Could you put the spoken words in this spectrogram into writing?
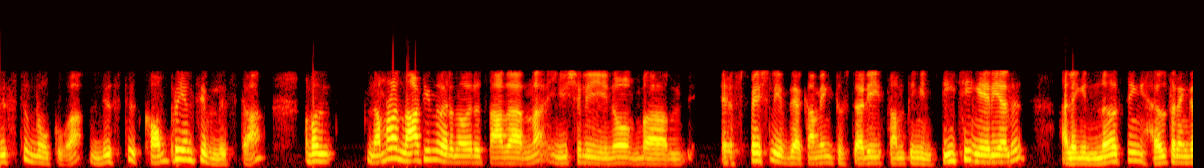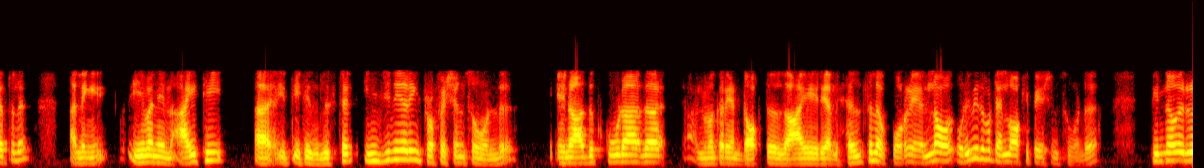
ലിസ്റ്റ് നോക്കുക. ലിസ്റ്റ് കോംപ്രിഹെൻസീവ് ലിസ്റ്റാണ് അപ്പം നമ്മുടെ നാട്ടിൽ നിന്ന് വരുന്നവർ സാധാരണ usually you know especially if the coming to study something in teaching ഏരിയയിൽ അല്ലെങ്കിൽ നഴ്സിംഗ് ഹെൽത്ത് രംഗത്തിൽ അല്ലെങ്കിൽ even in I T it is listed engineering പ്രൊഫഷൻസും ഉണ്ട്. ഇനോ അത് കൂടാതെ നമുക്കറിയാം ഡോക്ടേഴ്സ് ആ ഏരിയയിൽ ഹെൽത്തിൽ കുറേ എല്ലാ ഒരുവിധപ്പെട്ട എല്ലാ ഓക്യുപ്പേഷൻസും ഉണ്ട്. പിന്നെ ഒരു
